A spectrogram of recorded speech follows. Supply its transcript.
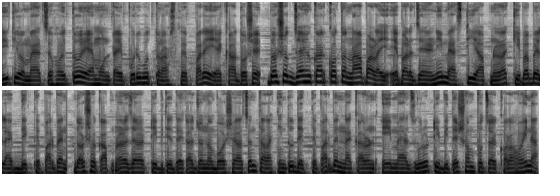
দ্বিতীয় ম্যাচে হয়তো এমনটাই পরিবর্তন আসতে পারে একাদশে। দর্শক, যাই হোক, আর কথা না বাড়াই, এবার জেনে নিই ম্যাচটি আপনারা কীভাবে লাইভ দেখতে পারবেন। দর্শক, আপনারা যারা টিভিতে দেখার জন্য বসে আছেন, তারা কিন্তু দেখতে পারবেন না, কারণ এই ম্যাচগুলো টিভিতে সম্প্রচার করা হয় না।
